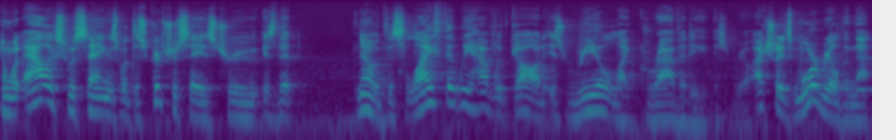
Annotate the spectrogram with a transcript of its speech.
And what Alex was saying is what the scriptures say is true is that no, this life that we have with God is real like gravity is real. Actually, it's more real than that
